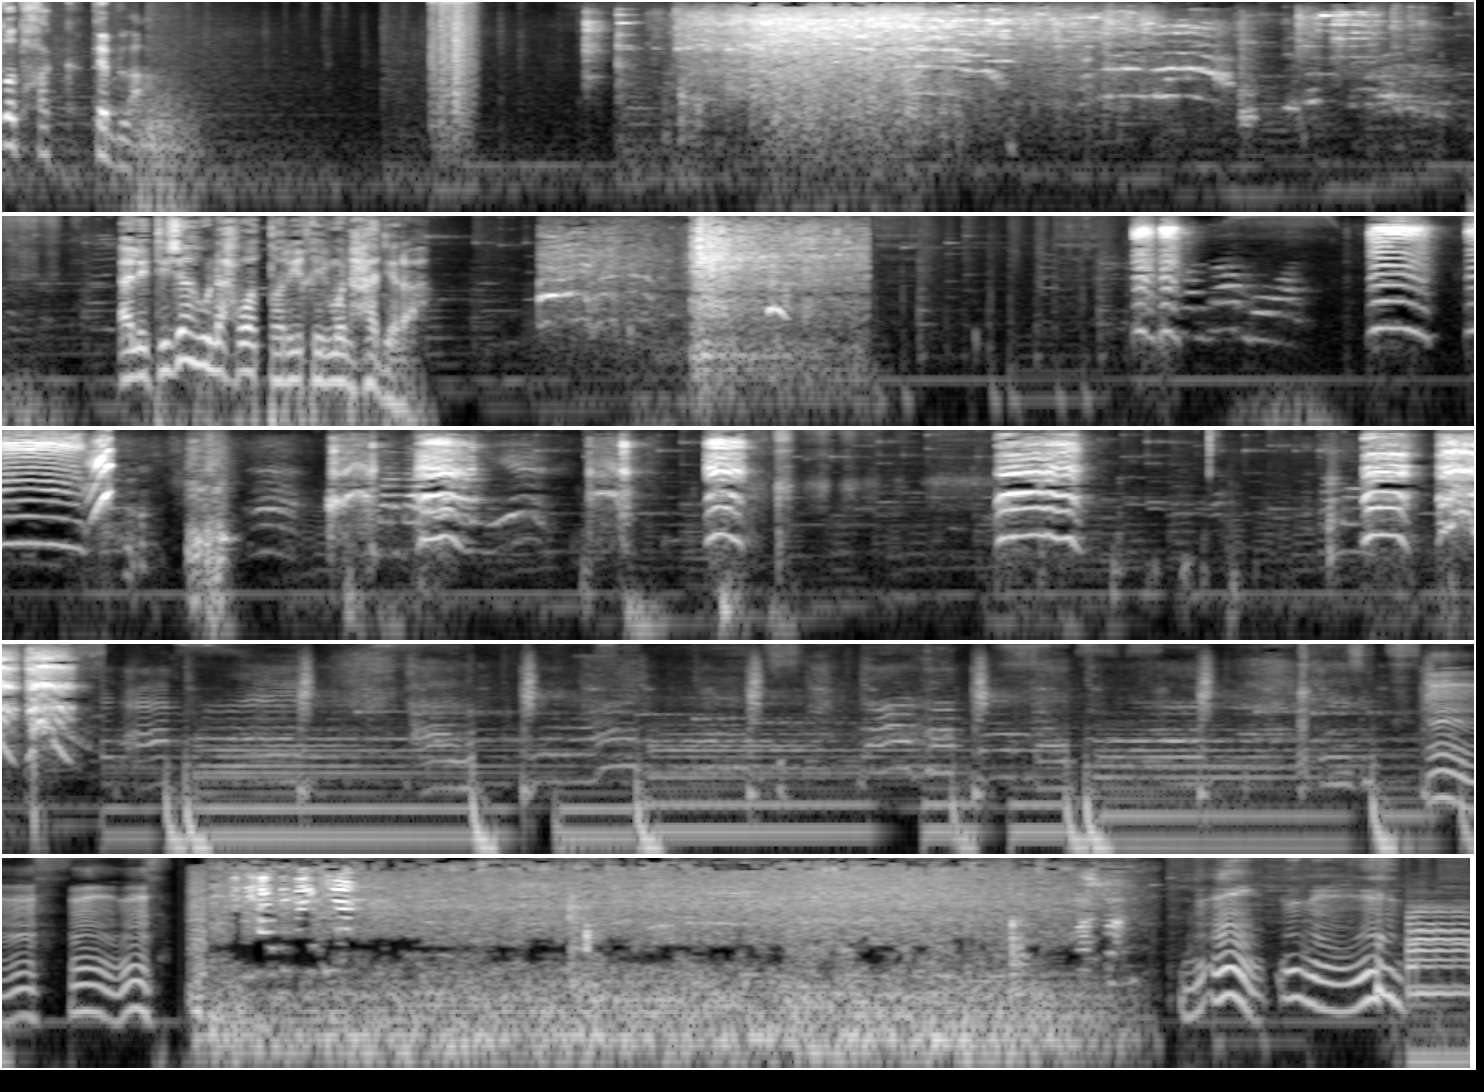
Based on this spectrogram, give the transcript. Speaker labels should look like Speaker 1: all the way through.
Speaker 1: تضحك تبلع.
Speaker 2: الاتجاه نحو الطريق المنحدرة.
Speaker 1: Mm-hmm.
